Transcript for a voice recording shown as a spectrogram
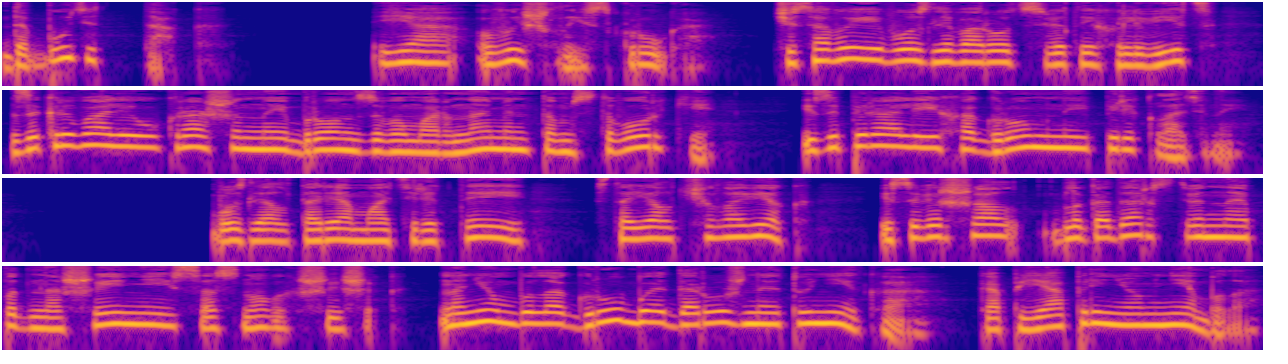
Да будет так. Я вышла из круга. Часовые возле ворот святых львиц закрывали украшенные бронзовым орнаментом створки и запирали их огромные перекладины. Возле алтаря матери Теи стоял человек и совершал благодарственное подношение из сосновых шишек. На нем была грубая дорожная туника, копья при нем не было.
